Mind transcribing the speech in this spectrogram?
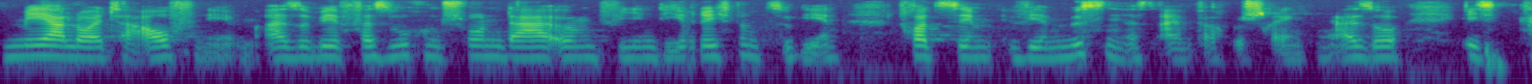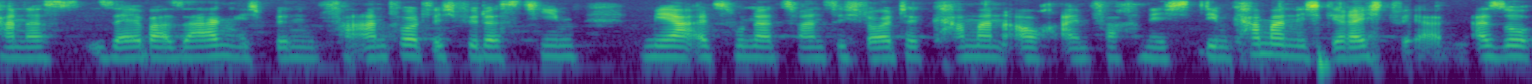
mehr Leute aufnehmen. Also wir versuchen schon da irgendwie in die Richtung zu gehen. Trotzdem, wir müssen es einfach beschränken. Also ich kann das selber sagen, ich bin verantwortlich für das Team. Mehr als 120 Leute kann man auch einfach nicht, dem kann man nicht gerecht werden. Also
